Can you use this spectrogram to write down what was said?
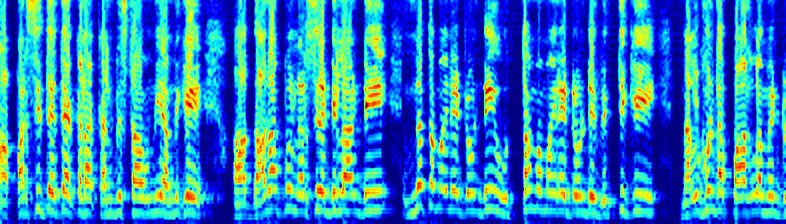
ఆ పరిస్థితి అయితే అక్కడ కనిపిస్తూ ఉంది. అందుకే ఆ దాదాపు నర్సిరెడ్డి లాంటి ఉన్నతమైనటువంటి ఉత్తమమైనటువంటి వ్యక్తికి నల్గొండ పార్లమెంటు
